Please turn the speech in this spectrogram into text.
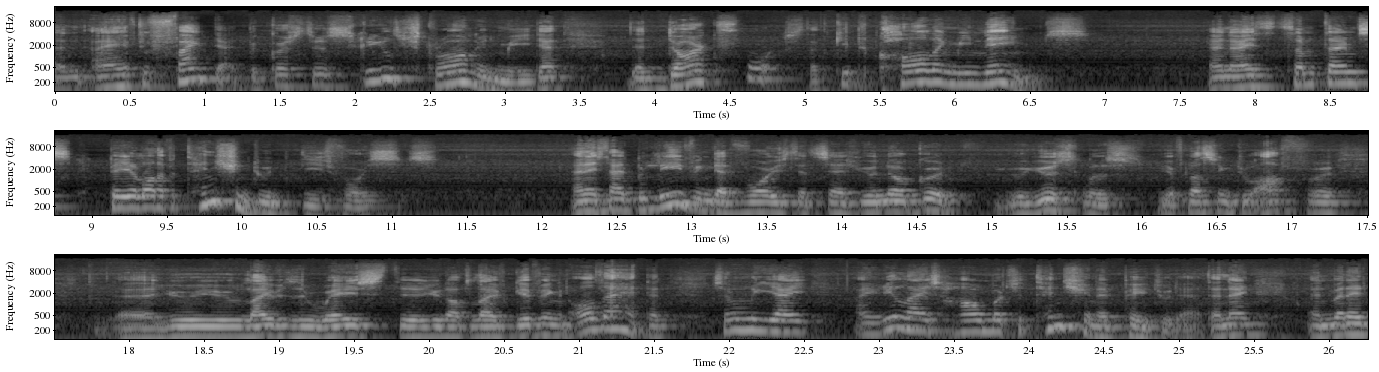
and I have to fight that because there's real strong in me that, that dark force that keeps calling me names. And I sometimes pay a lot of attention to these voices. And I start believing that voice that says, You're no good, you're useless, you have nothing to offer, uh, you, your life is a waste, uh, you're not life giving, and all that. That suddenly I, I realize how much attention I pay to that. And I and when I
